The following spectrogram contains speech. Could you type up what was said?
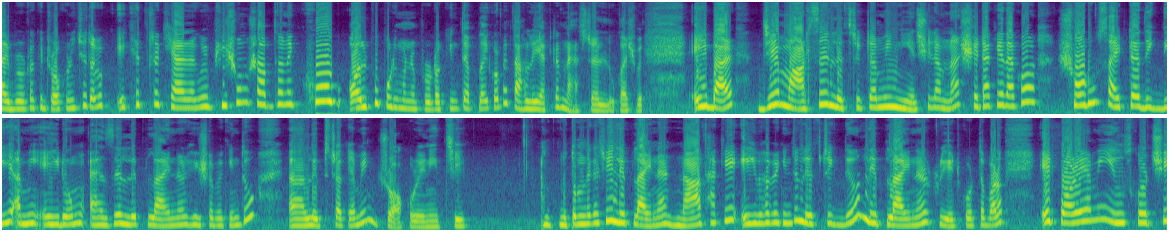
আইব্রোটাকে ড্র করে নিচ্ছি। তবে এক্ষেত্রে খেয়াল রাখবে, ভীষণ সাবধানে খুব অল্প পরিমাণে প্রোডাক্ট কিন্তু অ্যাপ্লাই করবে, তাহলেই একটা ন্যাচারাল লুক আসবে। এইবার যে মার্সের লিপস্টিকটা আমি নিয়েছিলাম না, সেটাকে দেখো সরু সাইডটা দিক দিয়ে আমি এইরকম অ্যাজ এ লিপ লাইনার হিসেবে কিন্তু লিপসটাকে আমি ড্র করে নিচ্ছি। তোমাদের কাছে লিপ লাইনার না থাকে, এইভাবে কিন্তু লিপস্টিক দিয়েও লিপ লাইনার ক্রিয়েট করতে পারো। এরপরে আমি ইউজ করছি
